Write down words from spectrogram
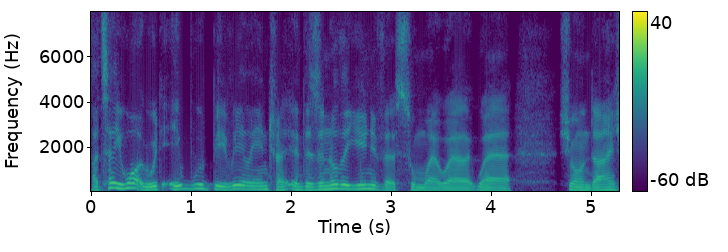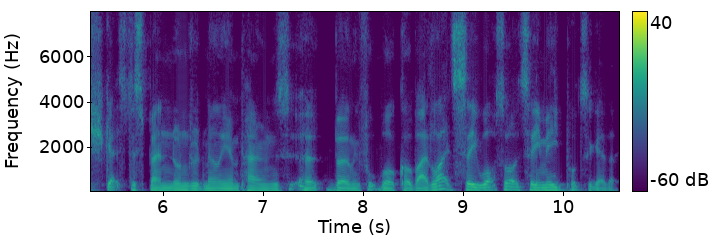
I tell you what, it would it would be really interesting. There's another universe somewhere where where. Sean Dyche gets to spend hundred million pounds at Burnley Football Club. I'd like to see what sort of team he'd put together.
